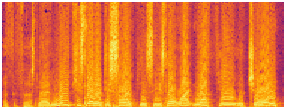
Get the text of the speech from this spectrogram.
of the first. Now, Luke is not a disciple, is he? He's not like Matthew or John.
